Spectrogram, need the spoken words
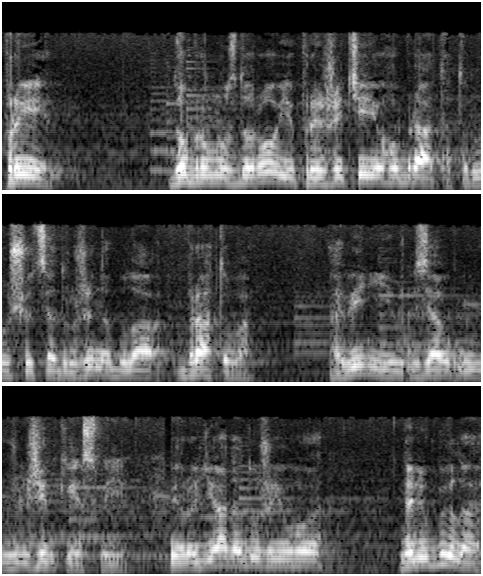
при доброму здоров'ї, при житті його брата, тому що ця дружина була братова, а він її взяв у жінки свої. Іродіада дуже його не любила,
